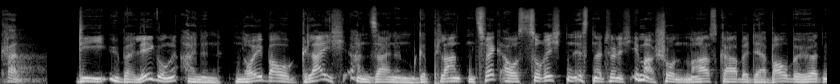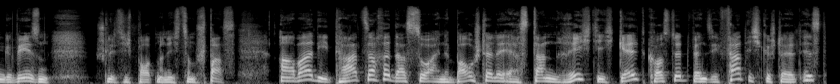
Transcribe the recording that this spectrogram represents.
kann. Die Überlegung, einen Neubau gleich an seinem geplanten Zweck auszurichten, ist natürlich immer schon Maßgabe der Baubehörden gewesen. Schließlich baut man nicht zum Spaß. Aber die Tatsache, dass so eine Baustelle erst dann richtig Geld kostet, wenn sie fertiggestellt ist,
